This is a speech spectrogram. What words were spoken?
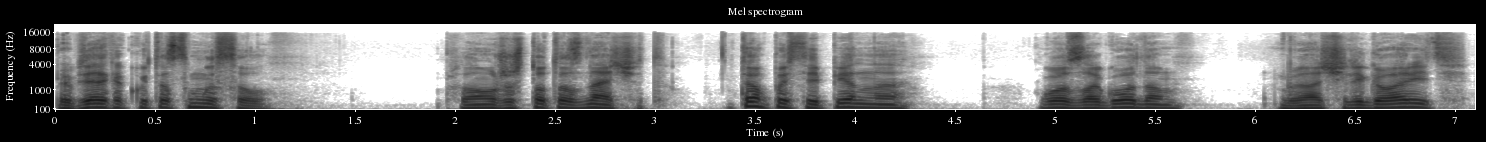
приобретает какой-то смысл, что оно уже что-то значит. И там постепенно, год за годом, вы начали говорить.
